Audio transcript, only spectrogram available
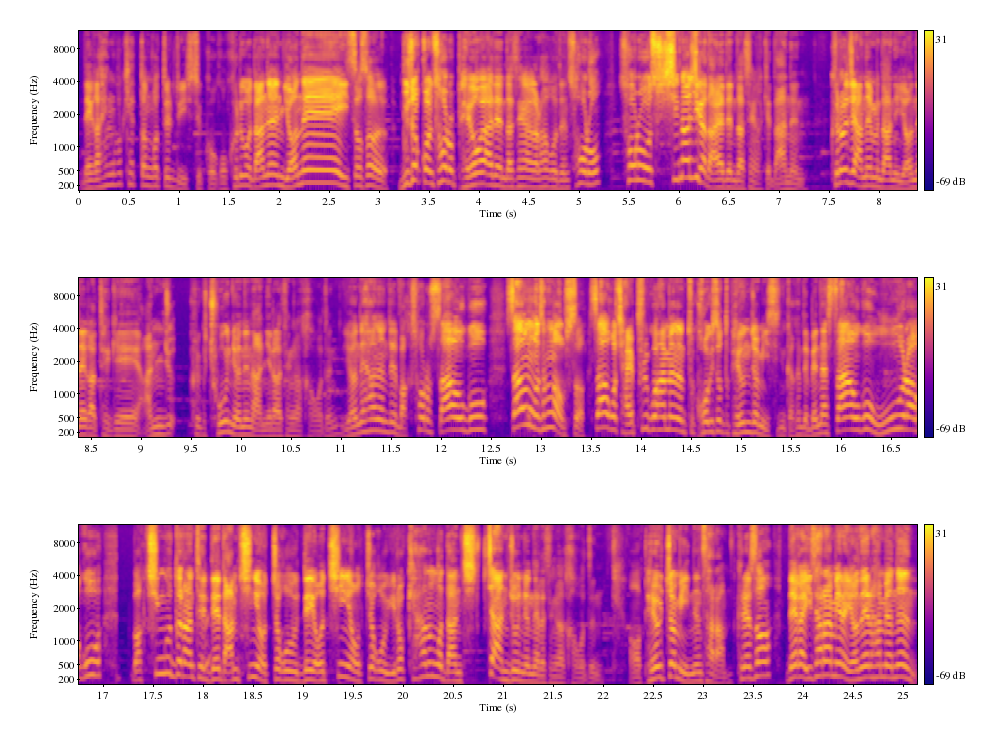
내가 행복했던 것들도 있을 거고. 그리고 나는 연애에 있어서 무조건 서로 배워야 된다 생각을 하거든 서로. 서로 시너지가 나야 된다 생각해 나는 그러지 않으면 나는 연애가 되게 안 주, 그렇게 좋은 연애는 아니라 생각하거든. 연애하는데 막 서로 싸우고 싸우는 건 상관없어. 싸우고 잘 풀고 하면은 또 거기서도 배운 점이 있으니까. 근데 맨날 싸우고 우울하고 막 친구들한테 내 남친이 어쩌고 내 여친이 어쩌고 이렇게 하는 건 난 진짜 안 좋은 연애라 생각하거든. 어 배울 점이 있는 사람. 그래서 내가 이 사람이랑 연애를 하면은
